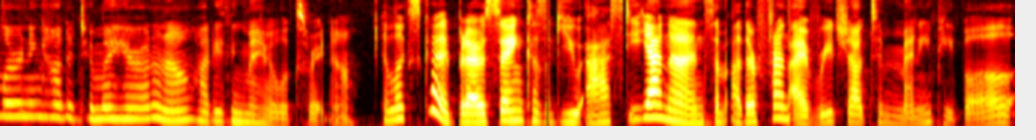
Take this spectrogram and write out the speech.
learning how to do my hair. I don't know. How do you think my hair looks right now? It looks good, but I was saying because like, you asked Deanna and some other friends. I've reached out to many people.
